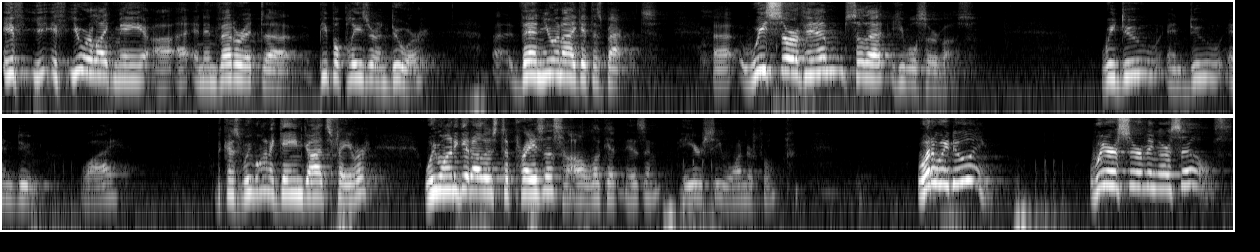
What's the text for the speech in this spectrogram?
If, if you are like me, uh, an inveterate uh, people pleaser and doer, uh, then you and I get this backwards. Uh, we serve Him so that He will serve us. We do and do and do. Why? Because we want to gain God's favor. We want to get others to praise us. Oh, look at, isn't he or she wonderful? What are we doing? We are serving ourselves.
